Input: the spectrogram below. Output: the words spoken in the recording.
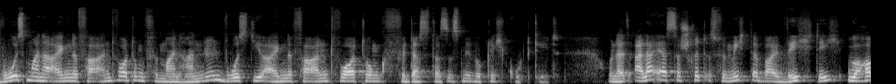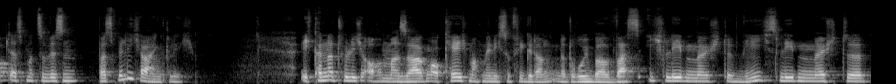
wo ist meine eigene Verantwortung für mein Handeln, wo ist die eigene Verantwortung für das, dass es mir wirklich gut geht. Und als allererster Schritt ist für mich dabei wichtig, überhaupt erstmal zu wissen, was will ich eigentlich? Ich kann natürlich auch immer sagen, okay, ich mache mir nicht so viel Gedanken darüber, was ich leben möchte, wie ich es leben möchte,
